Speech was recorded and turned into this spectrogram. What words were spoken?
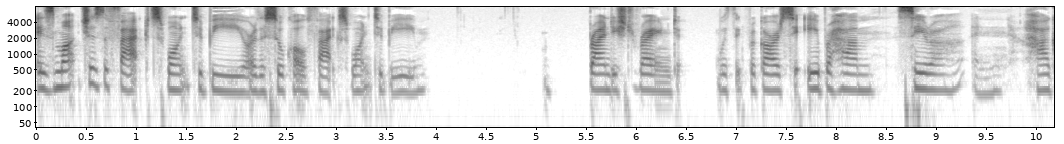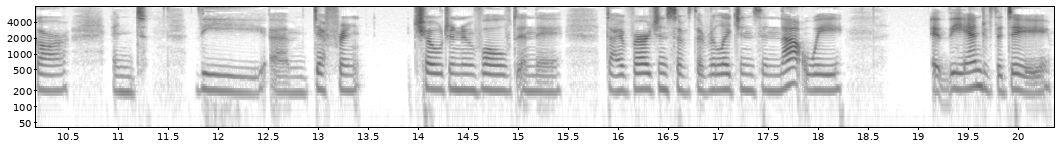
As much as the facts want to be, or the so called facts want to be, brandished around with regards to Abraham, Sarah, and Hagar, and the um, different children involved in the divergence of the religions in that way, at the end of the day,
